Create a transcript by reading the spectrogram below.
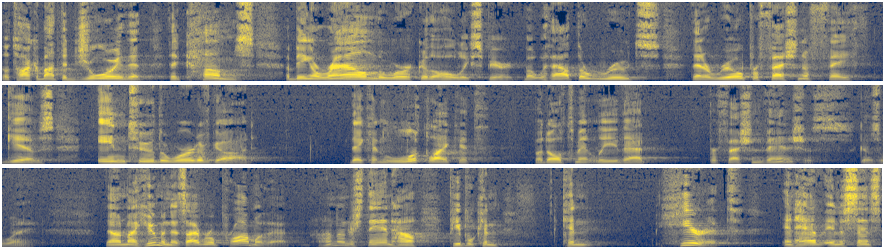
They'll talk about the joy that, that comes of being around the work of the Holy Spirit, but without the roots that a real profession of faith gives into the Word of God, they can look like it, but ultimately that profession vanishes, goes away. Now, in my humanness, I have a real problem with that. I don't understand how people can, can hear it and have, in a sense,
